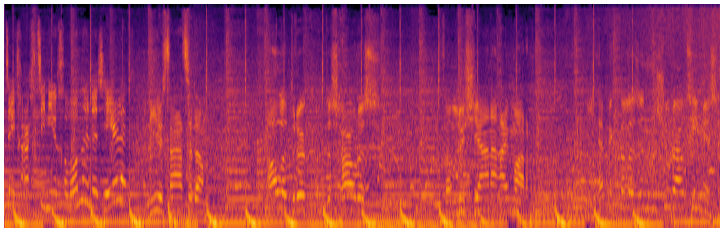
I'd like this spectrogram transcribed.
tegen Argentinië gewonnen. Dus heerlijk. En hier staat ze dan. Alle druk op de schouders van Luciana Aymar. Die heb ik wel eens een shootout zien missen.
